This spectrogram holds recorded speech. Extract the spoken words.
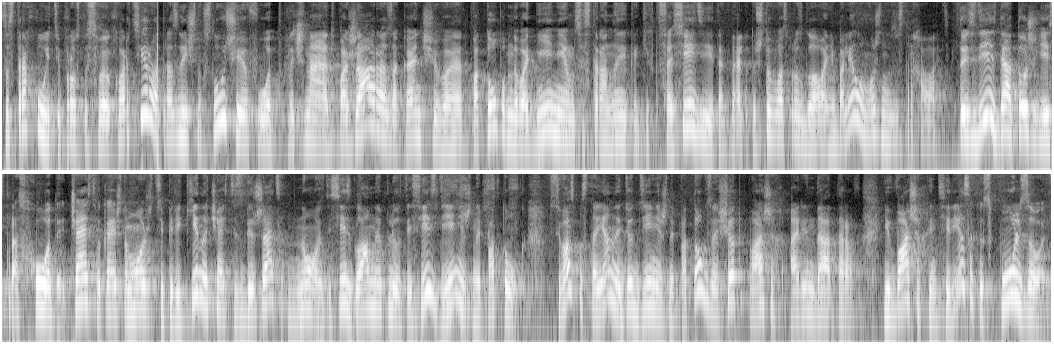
Застрахуйте просто свою квартиру от различных случаев, от, начиная от пожара, заканчивая потопом, наводнением со стороны каких-то соседей и так далее. То есть, чтобы у вас просто голова не болела, можно застраховать. То есть здесь, да, тоже есть расходы. Часть вы, конечно, можете перекинуть, часть избежать, но здесь есть главный плюс. Здесь есть денежный поток есть у вас постоянно идет денежный поток за счет ваших арендаторов. И в ваших интересах использовать,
